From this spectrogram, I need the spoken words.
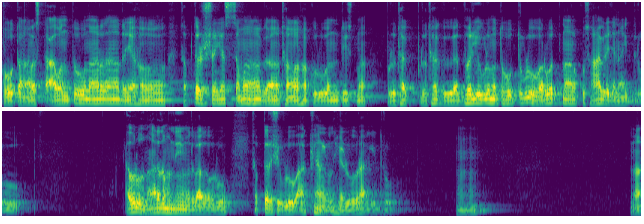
ಹೋತಾರಸ್ತಾವಂತೋ ನಾರದಾದಯ ಸಪ್ತರ್ಷಯ ಸಮಗಾಥಾ ಕುರುವಂತಿ ಸ್ಮ ಪೃಥಕ್ ಪೃಥಕ್ ಅಧ್ವರ್ಯುಗಳು ಮತ್ತು ಹೋತೃಗಳು ಅರವತ್ನಾಲ್ಕು ಸಾವಿರ ಜನ ಇದ್ದರು ಅವರು ನಾರದ ಮುನಿ ಮೊದಲಾದವರು ಸಪ್ತರ್ಷಿಗಳು ಆಖ್ಯಾನಗಳನ್ನು ಹೇಳುವವರಾಗಿದ್ದರು ನ,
